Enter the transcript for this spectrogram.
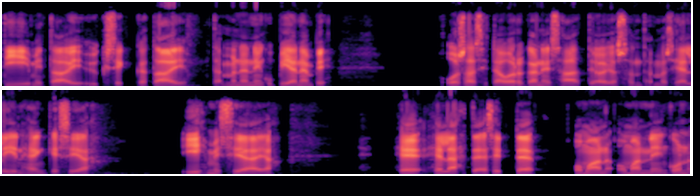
tiimi tai yksikkö tai tämmöinen niin kuin pienempi osa sitä organisaatioa, jossa on tämmöisiä liinhenkisiä ihmisiä ja he, he lähtee sitten oman, oman niin kuin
